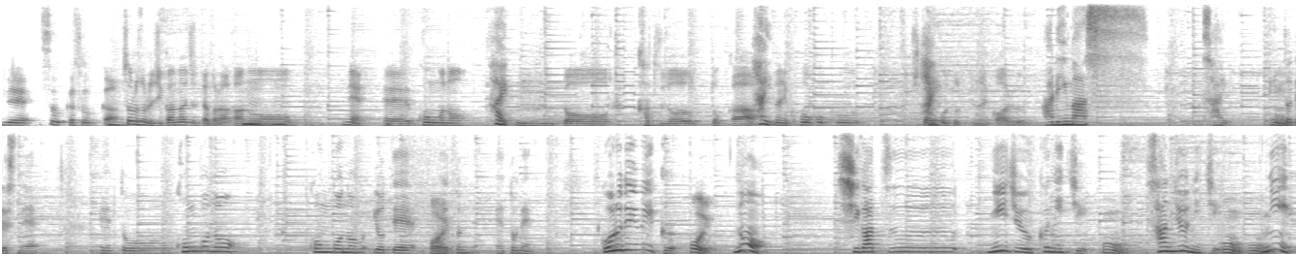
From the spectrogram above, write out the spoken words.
ねそっかそっか、うんそろそろ時間になっちゃったからあのーうんね、えー今後のはい。うーんと活動とか、はい何か報告したいことって何かある、あります。はい。えっとですね。えっと今後の今後の予定、はいえっとねえっとねゴールデンウィークはい。の4月29日うん。30日に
